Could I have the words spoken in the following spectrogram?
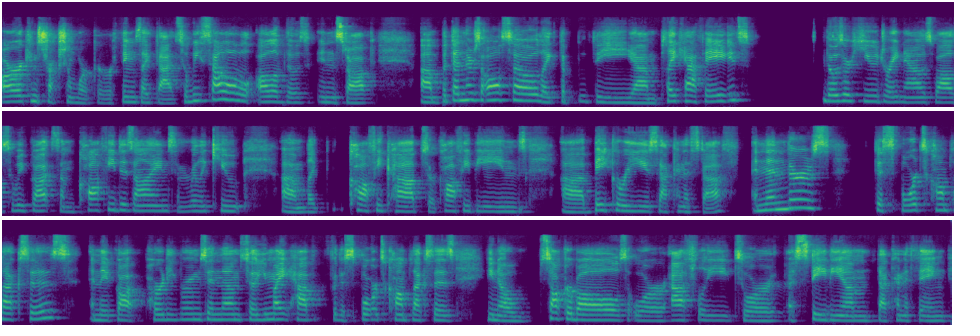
are a construction worker, or things like that. So we sell all, all of those in stock. Um, but then there's also like the the um, play cafes those are huge right now as well. So we've got some coffee designs, some really cute um, like coffee cups or coffee beans, uh, bakeries, that kind of stuff. And then there's the sports complexes and they've got party rooms in them. So you might have for the sports complexes, you know, soccer balls or athletes or a stadium, that kind of thing.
